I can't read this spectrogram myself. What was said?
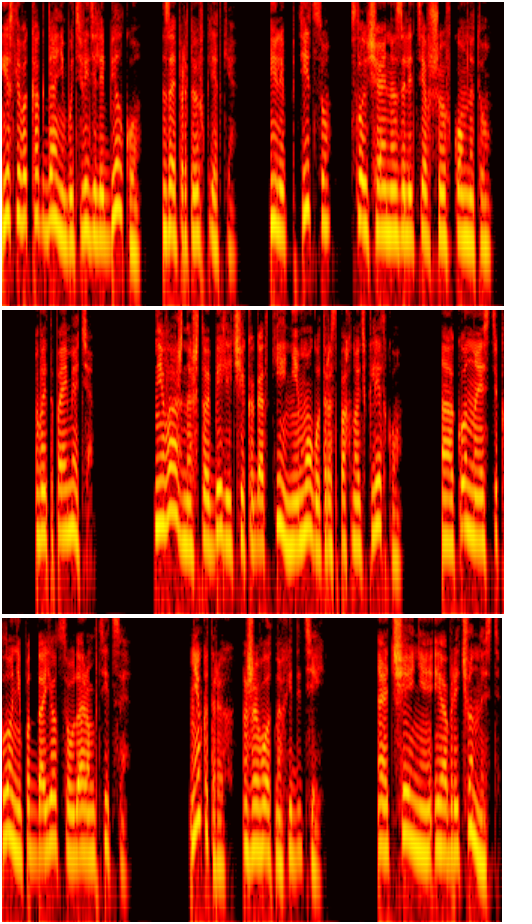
Если вы когда-нибудь видели белку, запертую в клетке, или птицу, случайно залетевшую в комнату, вы это поймете. Неважно, что беличьи коготки не могут распахнуть клетку, а оконное стекло не поддается ударам птицы. Некоторых, животных и детей, отчаяние и обречённость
